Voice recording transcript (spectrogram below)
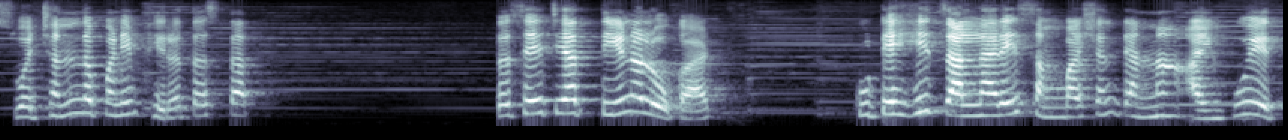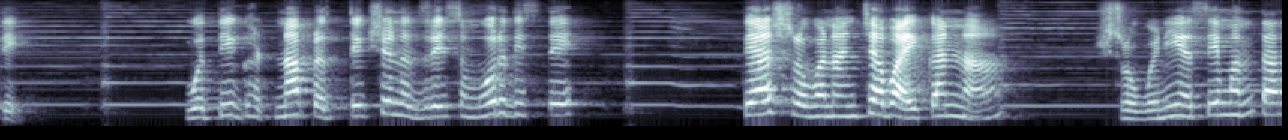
स्वच्छंदपणे फिरत असतात. तसेच या तीन लोकात कुठेही चालणारे संभाषण त्यांना ऐकू येते व ती घटना प्रत्यक्ष नजरेसमोर दिसते. त्या श्रवणांच्या बायकांना श्रवणी असे म्हणतात.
